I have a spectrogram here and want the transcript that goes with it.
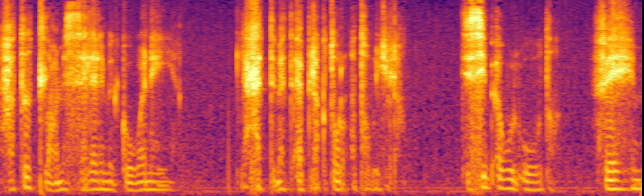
هتطلع من السلالم الجوانية لحد ما تقابلك طرقة طويلة. تسيب أول أوضة فاهم؟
